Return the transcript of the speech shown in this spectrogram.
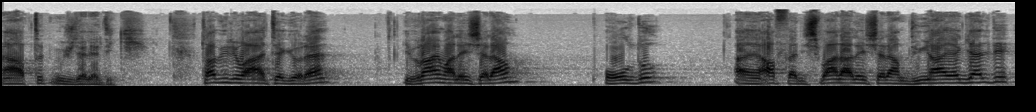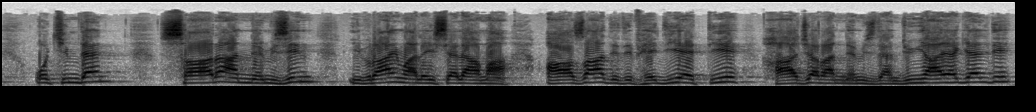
ne yaptık? Müjdeledik. Tabi rivayete göre İbrahim Aleyhisselam oldu. Affen İsmail Aleyhisselam dünyaya geldi. O kimden? Sara annemizin İbrahim Aleyhisselam'a azat edip hediye ettiği Hacer annemizden dünyaya geldi.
